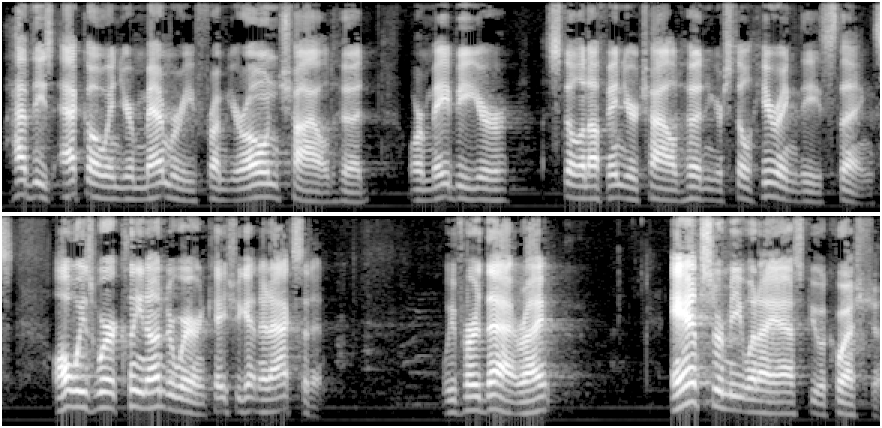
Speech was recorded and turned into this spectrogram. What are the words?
have these echo in your memory from your own childhood, or maybe you're still enough in your childhood and you're still hearing these things. Always wear clean underwear in case you get in an accident. We've heard that, right? Answer me when I ask you a question.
